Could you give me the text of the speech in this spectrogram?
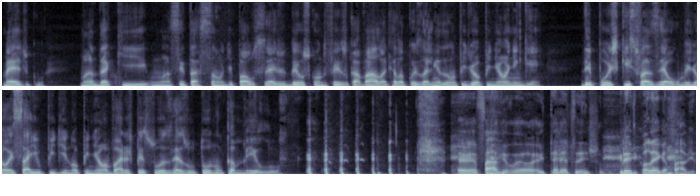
médico, manda aqui uma citação de Paulo Sérgio. Deus, quando fez o cavalo, aquela coisa linda, não pediu opinião a ninguém. Depois quis fazer algo melhor e saiu pedindo opinião a várias pessoas, resultou num camelo. É, Fábio, é interessante. Grande colega, Fábio.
